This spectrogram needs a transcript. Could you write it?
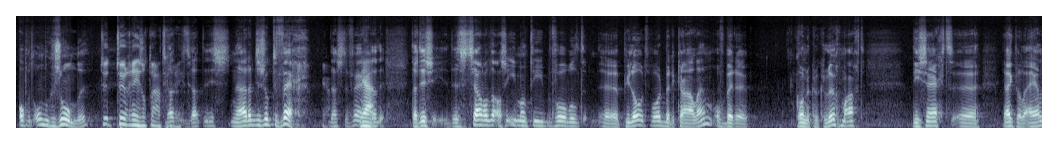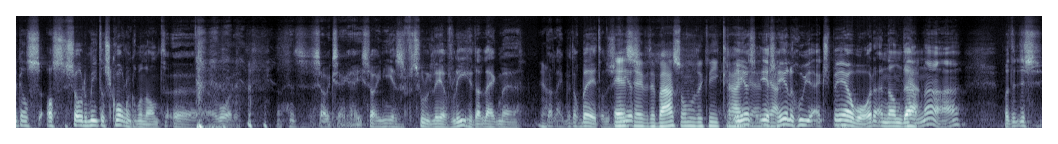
op het ongezonde. Te, te resultaatgericht. Dat, dat, is, nou, dat is ook te ver. Ja. Dat is te ver. Ja. Dat, dat, is, dat is hetzelfde als iemand die bijvoorbeeld eh, piloot wordt bij de KLM of bij de Koninklijke Luchtmacht. Die zegt, eh, ja, ik wil eigenlijk als, als sodemieter squadroncommandant eh, worden. Dan zou ik zeggen, hey, zou je niet eerst fatsoenlijk leren vliegen? Dat lijkt me, Ja. dat lijkt me toch beter. Dus Eerst eerst, even de baas onder de knie krijgen. eerst, eerst Ja. hele goede expert worden en dan daarna... Want het is,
